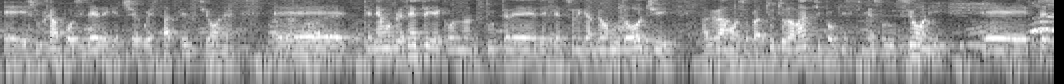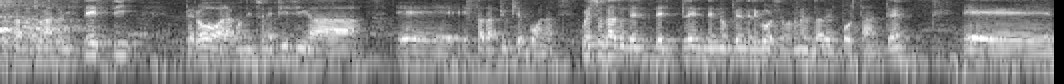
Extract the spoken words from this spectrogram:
e, e, sul campo si vede che c'è questa attenzione. Eh, teniamo presente che con tutte le defezioni che abbiamo avuto oggi avevamo soprattutto davanti pochissime soluzioni e spesso stanno giocando gli stessi, però la condizione fisica è, è stata più che buona. Questo dato del, del, del non prendere gol secondo me è un dato importante e,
